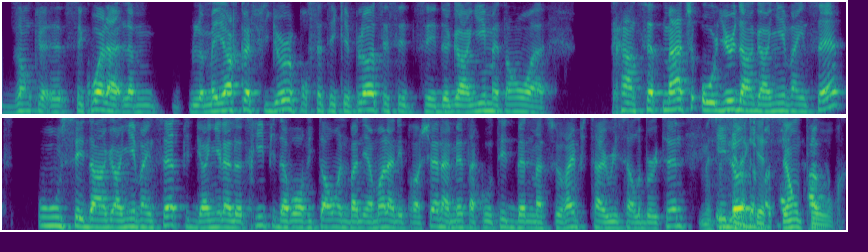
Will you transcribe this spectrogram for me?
disons que c'est quoi le meilleur cas de figure pour cette équipe-là? C'est de gagner, mettons, 37 matchs au lieu d'en gagner 27 ou c'est d'en gagner 27 puis de gagner la loterie puis d'avoir Victor Wenbanyama l'année prochaine à mettre à côté de Ben Maturin puis Tyrese Halliburton. Mais c'est la, question pour...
